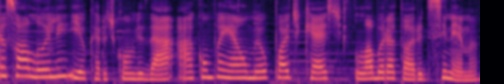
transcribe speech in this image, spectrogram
eu sou a Luli e eu quero te convidar a acompanhar o meu podcast Laboratório de Cinema.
